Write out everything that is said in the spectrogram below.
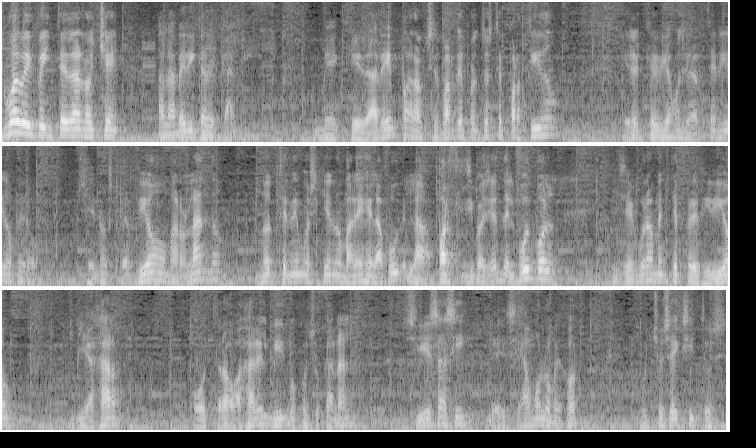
9 y 20 de la noche al América de Cali. Me quedaré para observar de pronto este partido. Era el que debíamos de haber tenido, pero se nos perdió Marolando. No tenemos quien nos maneje la, participación del fútbol y seguramente prefirió viajar o trabajar él mismo con su canal. Si es así, le deseamos lo mejor, muchos éxitos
